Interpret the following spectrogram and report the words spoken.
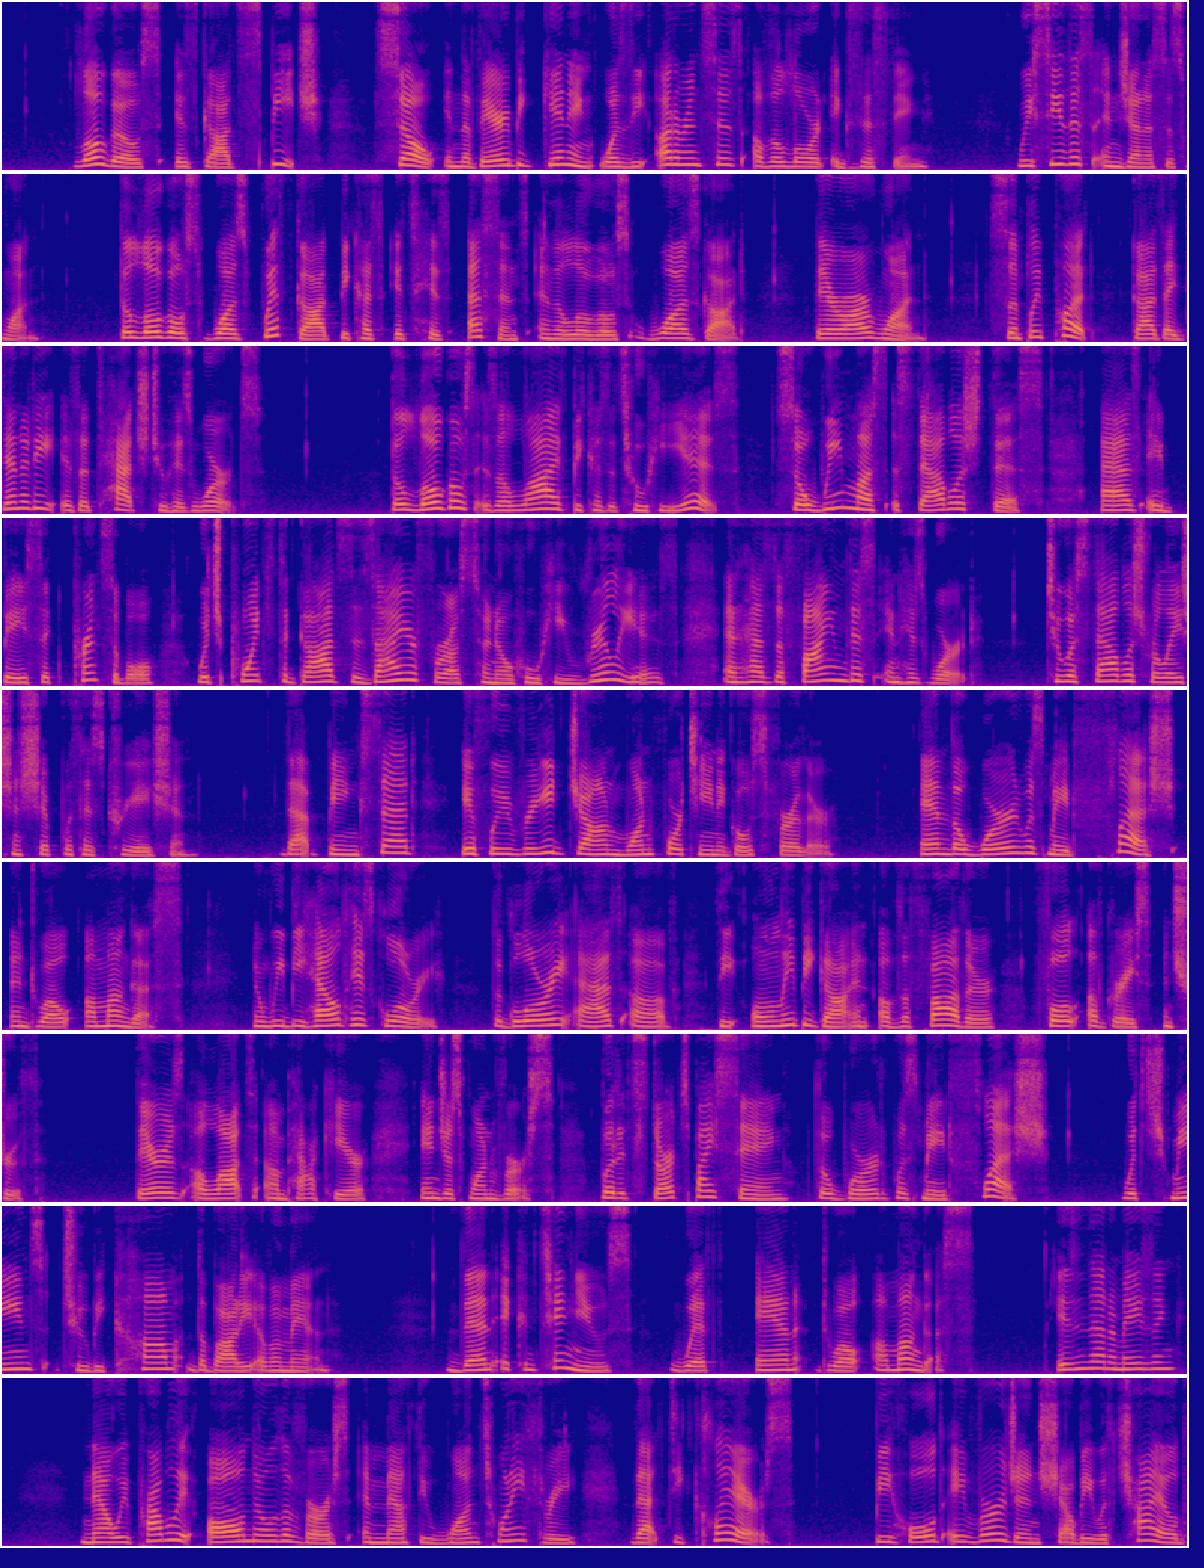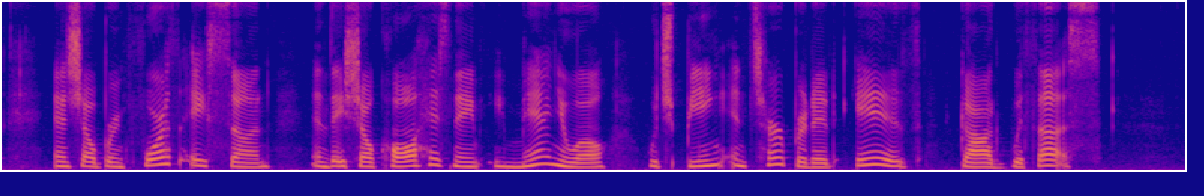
Logos is God's speech. So, in the very beginning was the utterances of the Lord existing. We see this in Genesis 1. The Logos was with God because it's his essence, and the Logos was God there are one. Simply put, God's identity is attached to his words. The Logos is alive because it's who he is. So we must establish this as a basic principle, which points to God's desire for us to know who he really is and has defined this in his word to establish relationship with his creation. That being said, if we read John 1:14 it goes further. And the word was made flesh and dwelt among us, and we beheld his glory, the glory as of the only begotten of the Father, full of grace and truth. There is a lot to unpack here in just one verse, but it starts by saying the Word was made flesh, which means to become the body of a man. Then it continues with and dwelt among us. Isn't that amazing? Now we probably all know the verse in Matthew 123 that declares, Behold, a virgin shall be with child, and shall bring forth a son, and they shall call his name Emmanuel, which being interpreted is God with us.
